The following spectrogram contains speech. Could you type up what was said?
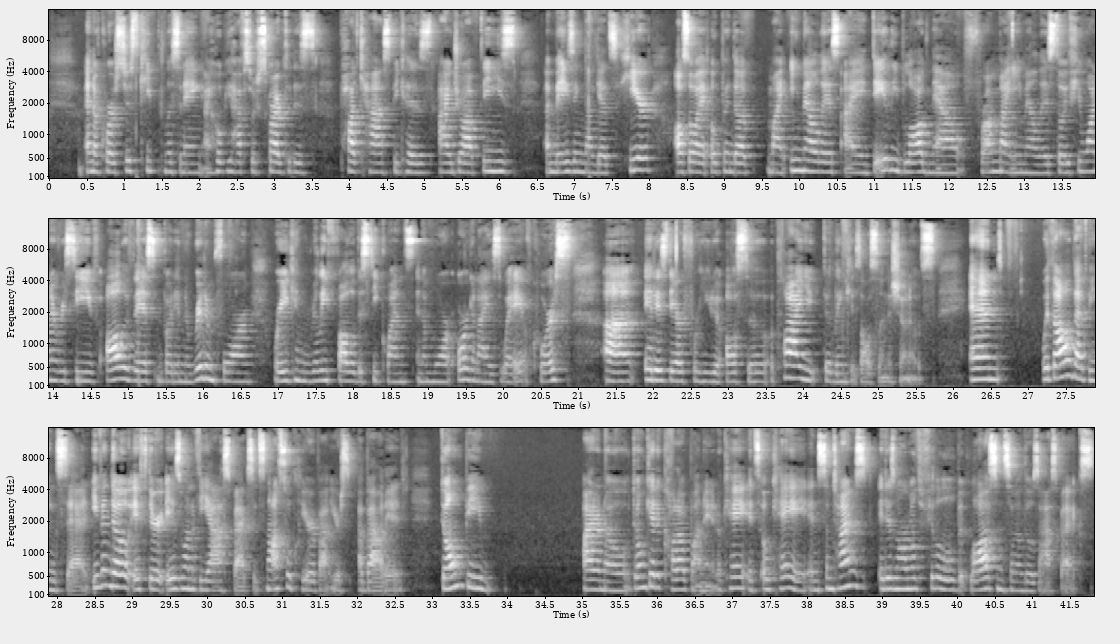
And of course, just keep listening. I hope you have subscribed to this podcast because I drop these amazing nuggets here. Also, I opened up my email list. I daily blog now from my email list. So if you want to receive all of this, but in a written form where you can really follow the sequence in a more organized way, of course, uh, it is there for you to also apply. The link is also in the show notes. And with all that being said, even though if there is one of the aspects, it's not so clear about your about it, don't be I don't know, don't get it caught up on it, okay? It's okay. And sometimes it is normal to feel a little bit lost in some of those aspects.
